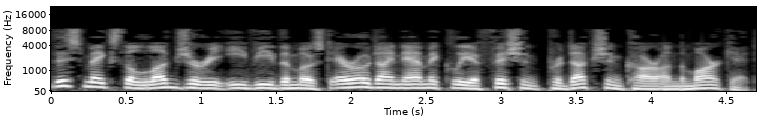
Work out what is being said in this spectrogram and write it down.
This makes the luxury EV the most aerodynamically efficient production car on the market.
